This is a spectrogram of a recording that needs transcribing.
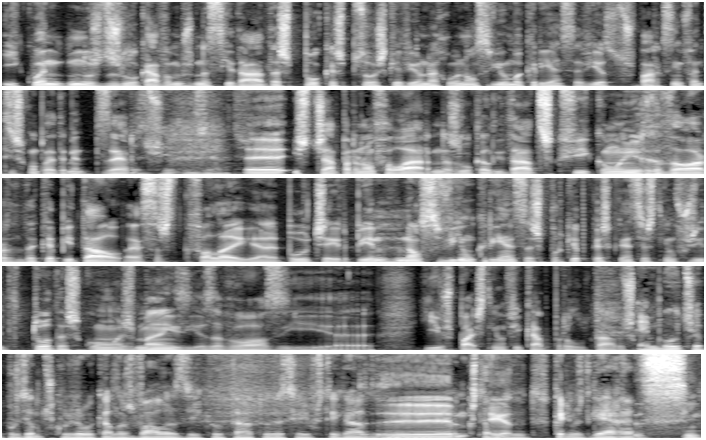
e quando nos deslocávamos na cidade, as poucas pessoas que haviam na rua não se via uma criança, via-se os parques infantis completamente desertos. desertos. Uh, isto já para não falar nas localidades que ficam em redor da capital, essas que falei, a Pucha, a Irpino, uhum. não se viam crianças. Porquê? Porque as crianças tinham fugido todas com as mães e as avós e, uh, e os pais tinham ficado para lutar. Em Bucha, por exemplo, descobriram aquelas valas e aquilo está tudo a ser investigado, uh, questão é, de crimes de guerra. Sim.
